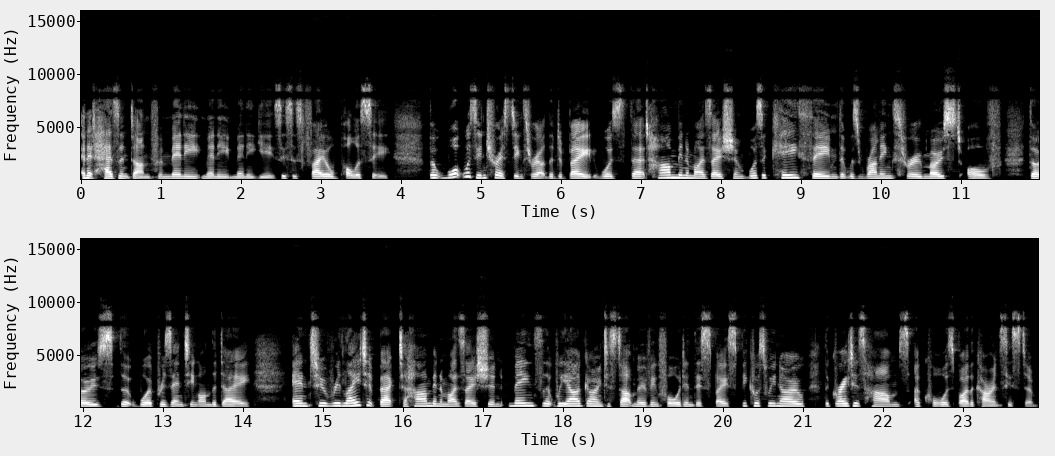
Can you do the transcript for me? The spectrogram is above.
and it hasn't done for many, many, many years. This is failed policy. But what was interesting throughout the debate was that harm minimisation was a key theme that was running through most of those that were presenting on the day. And to relate it back to harm minimisation means that we are going to start moving forward in this space because we know the greatest harms are caused by the current system.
